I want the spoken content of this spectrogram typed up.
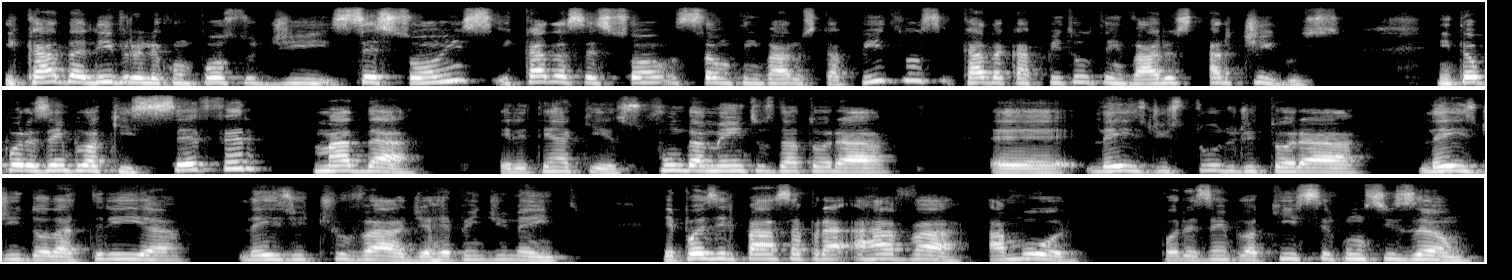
e cada livro ele é composto de sessões, e cada sessão tem vários capítulos, e cada capítulo tem vários artigos. Então, por exemplo, aqui, Sefer Madá, ele tem aqui os fundamentos da Torá, é, leis de estudo de Torá, leis de idolatria, leis de chuvá, de arrependimento. Depois ele passa para Ahavá, amor, por exemplo, aqui circuncisão,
